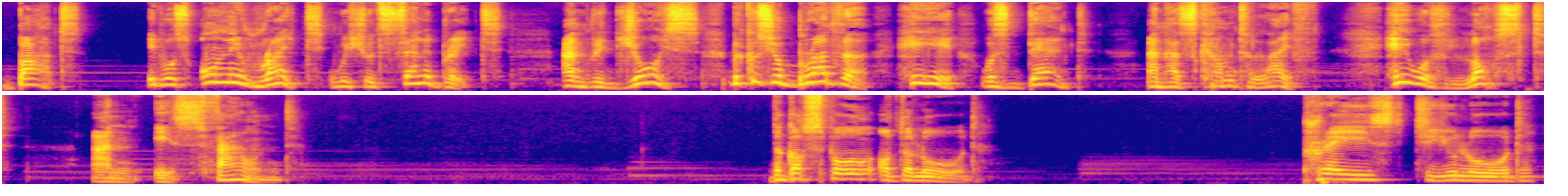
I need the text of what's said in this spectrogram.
But it was only right we should celebrate and rejoice because your brother here was dead and has come to life. He was lost and is found. The Gospel of the Lord. Praise to you, Lord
